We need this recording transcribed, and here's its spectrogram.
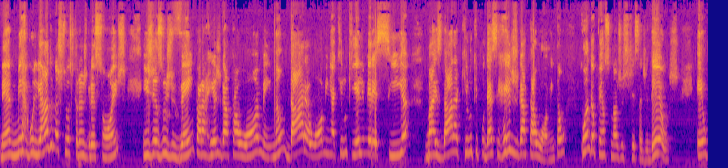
né, mergulhado nas suas transgressões, e Jesus vem para resgatar o homem, não dar ao homem aquilo que ele merecia, mas dar aquilo que pudesse resgatar o homem. Então, quando eu penso na justiça de Deus, eu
